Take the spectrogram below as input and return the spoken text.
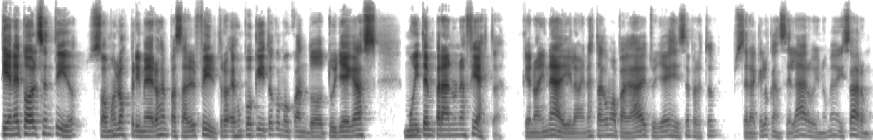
tiene todo el sentido, somos los primeros en pasar el filtro, es un poquito como cuando tú llegas muy temprano a una fiesta que no hay nadie, la vaina está como apagada y tú llegas y dices, pero esto, ¿será que lo cancelaron y no me avisaron?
